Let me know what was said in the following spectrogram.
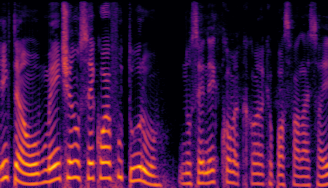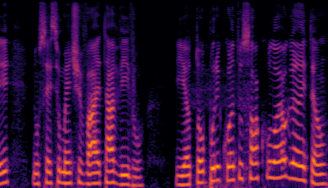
Então, mente eu não sei qual é o futuro. Não sei nem como, como é que eu posso falar isso aí. Não sei se o mente vai estar vivo. E eu tô por enquanto só com o Loyal Gun, então.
